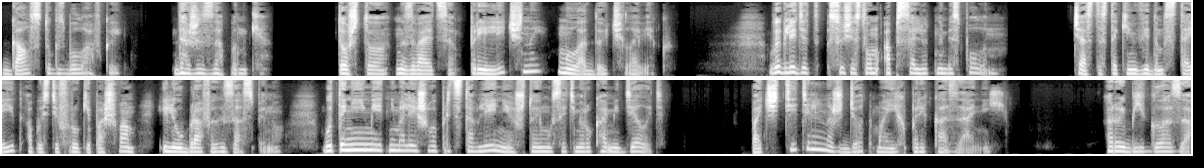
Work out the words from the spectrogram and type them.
галстук с булавкой, даже запонки. То, что называется «приличный молодой человек». Выглядит существом абсолютно бесполым. Часто с таким видом стоит, опустив руки по швам или убрав их за спину, будто не имеет ни малейшего представления, что ему с этими руками делать. Почтительно ждет моих приказаний. Рыбьи глаза.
